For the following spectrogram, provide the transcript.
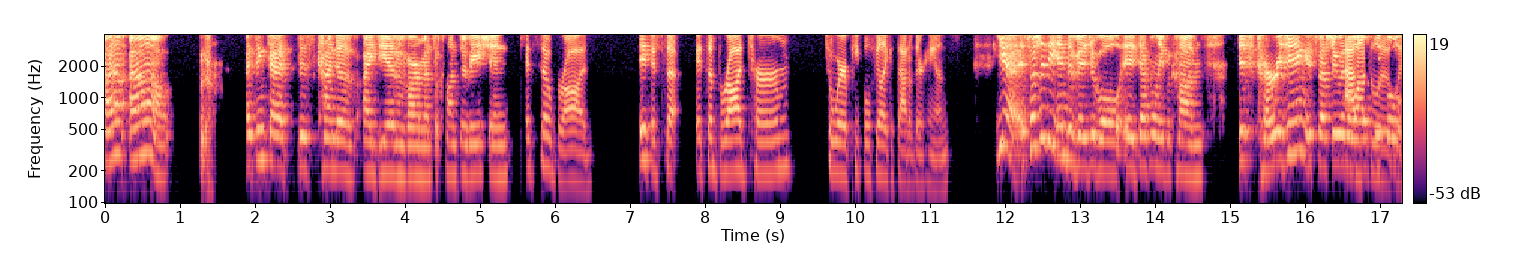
I don't. I don't know. I think that this kind of idea of environmental conservation, It's so broad. it's, It's a it's a broad term to where people feel like it's out of their hands. yeah, especially the individual. It definitely becomes discouraging, especially with a lot of people.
